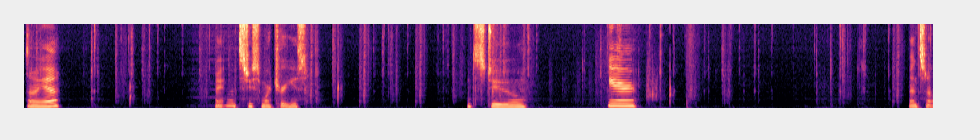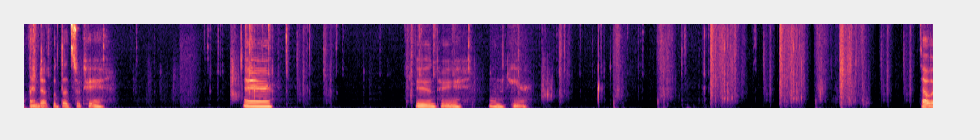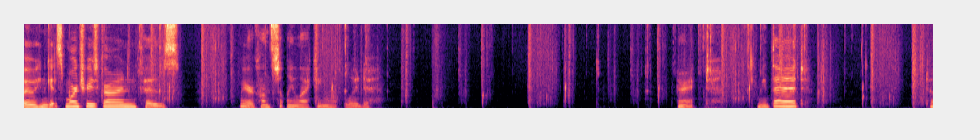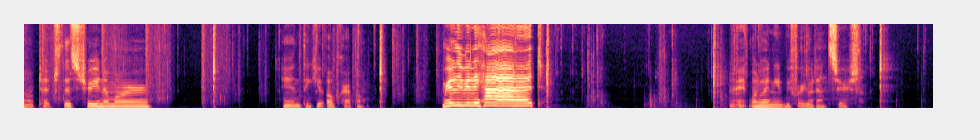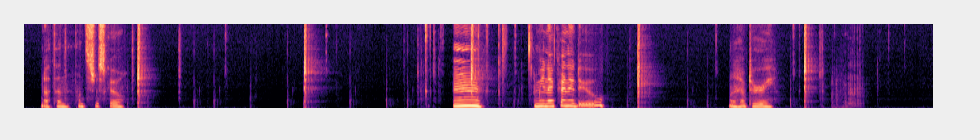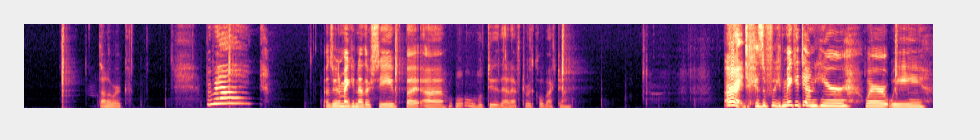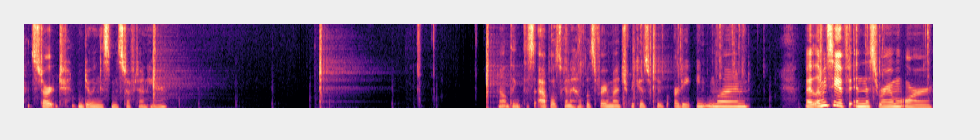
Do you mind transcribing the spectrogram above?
Oh yeah? Let's do some more trees. Let's do here. That's not lined up, but that's okay. There. Two, three, and here. That way we can get some more trees growing, because we are constantly lacking wood. Alright. give me that. Don't touch this tree no more. And thank you. Oh crap. Oh. Really, really hot. Alright, what do I need before I go downstairs? Nothing. Let's just go. Hmm. I mean, I kind of do. I have to hurry. That'll work. Run! I was gonna make another sieve, but uh, we'll, we'll do that after we go back down. Alright, because if we can make it down here where we start doing some stuff down here. I don't think this apple's going to help us very much because we've already eaten one. Alright, let me see if in this room or...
